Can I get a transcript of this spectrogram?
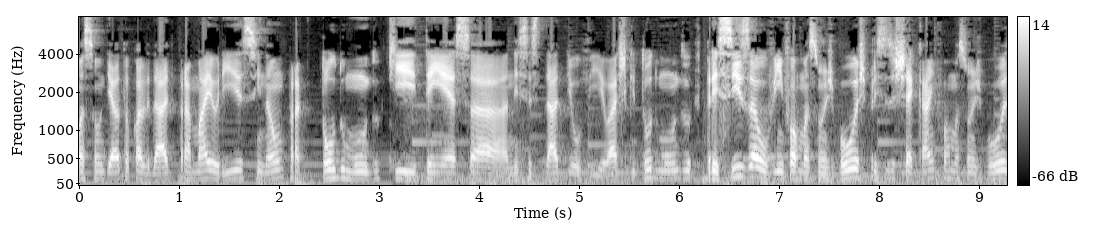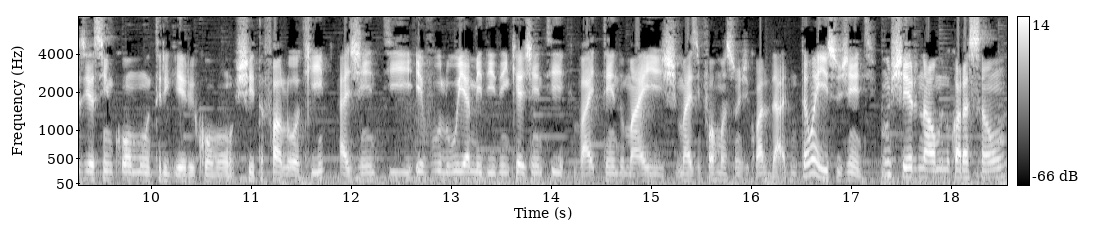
informação de alta qualidade para a maioria, se não para todo mundo que tem essa necessidade de ouvir. Eu acho que todo mundo precisa ouvir informações boas, precisa checar informações boas e assim como o Trigueiro e como o Chita falou aqui, a gente evolui à medida em que a gente vai tendo mais, mais informações de qualidade. Então é isso, gente. Um cheiro na alma e no coração.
